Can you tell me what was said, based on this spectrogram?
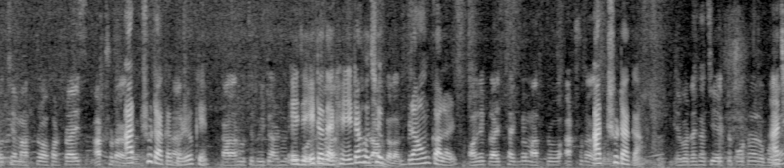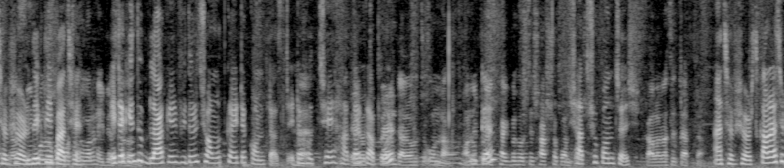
হচ্ছে মাত্র অফার প্রাইস 800 টাকা করে। আটশো টাকা করে ওকে কালার হচ্ছে দুইটা আর হচ্ছে এই যে এটা দেখেন এটা হচ্ছে ব্রাউন কালার। অনলি প্রাইস থাকবে মাত্র 800 টাকা করে। আটশো টাকা। এবার দেখাচ্ছি একটা কটনের উপরে। আচ্ছা ফিওর দেখতেই পাচ্ছেন। এটা কিন্তু ব্ল্যাক এর ভিতরে চমৎকার এটা কন্ট্রাস্ট এটা হ্যাঁ। হচ্ছে হাতার কাপড়। প্যান্ট আর হচ্ছে ওড়না। অনলি প্রাইস থাকবে হচ্ছে 750 সাতশো পঞ্চাশ। কালার আছে চারটা। আচ্ছা ফিওর্স কালার আছে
